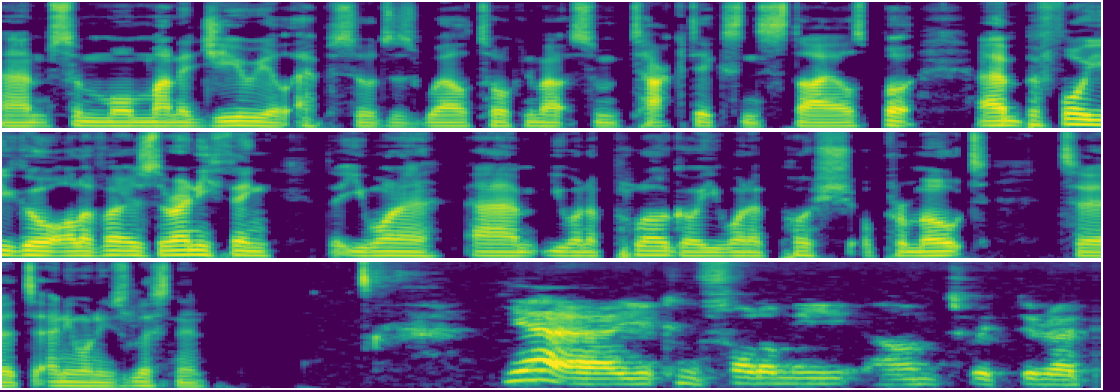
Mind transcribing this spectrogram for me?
um, some more managerial episodes as well, talking about some tactics and styles. But um, before you go, Oliver, is there anything that you want to um, you want to plug or you want to push or promote to, to anyone who's listening? Yeah, you can follow me on Twitter at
